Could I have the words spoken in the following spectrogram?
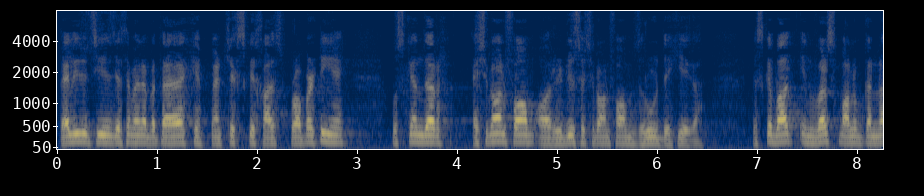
پہلی جو چیز، جیسے میں نے بتایا کہ میٹرکس کی خاص پراپرٹی ہے اس کے اندر ایچلون فارم اور ریڈیوس ایچلون فارم ضرور دیکھیے گا۔ اس کے بعد انورس معلوم کرنا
